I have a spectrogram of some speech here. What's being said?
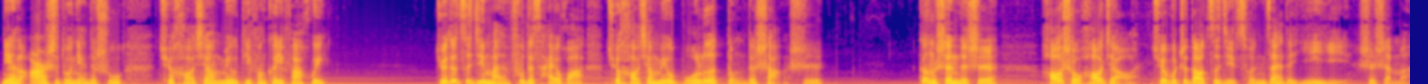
念了二十多年的书，却好像没有地方可以发挥；觉得自己满腹的才华，却好像没有伯乐懂得赏识。更甚的是，好手好脚，却不知道自己存在的意义是什么。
